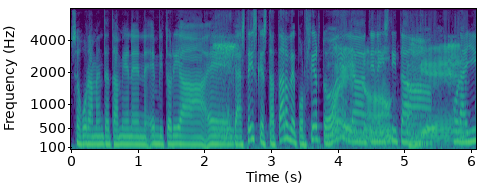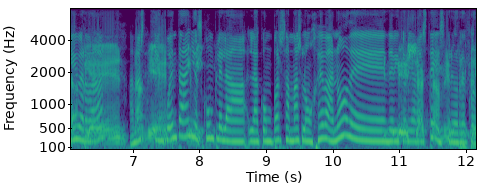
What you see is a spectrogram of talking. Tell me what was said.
seguramente también en, en Vitoria eh, Gasteiz, que esta tarde, por cierto, ¿eh? ya Bueno, tenéis cita también, por allí, ¿verdad? también, Además, también. 50 Y años mi- cumple la, la comparsa más longeva, ¿no? De, de Vitoria Gasteiz, creo recordar.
